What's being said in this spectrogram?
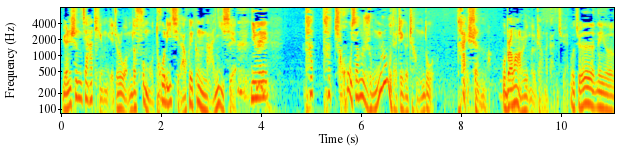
原生家庭，也就是我们的父母脱离起来会更难一些，因为他他互相融入的这个程度太深了。我不知道汪老师有没有这样的感觉？我觉得那个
